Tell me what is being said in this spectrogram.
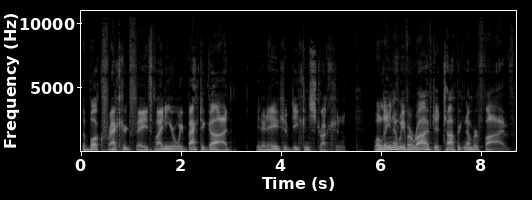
The book, Fractured Faith Finding Your Way Back to God in an Age of Deconstruction. Well, Lena, we've arrived at topic number five.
